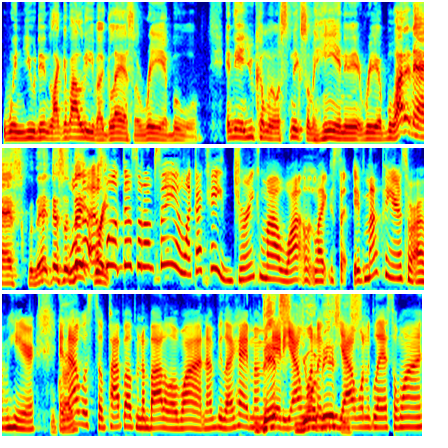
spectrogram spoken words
when you didn't like if I leave a glass of Red Bull and then you come and sneak some hen in that Red Bull. I didn't ask for that. That's a well, date that- break. well, that's what I'm saying. Like, I can't drink my wine. Uh, like, so if my parents were over here and I was to pop open a bottle of wine, I'd be like, "Hey, mom and daddy, y'all want a y'all want a glass of wine?"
